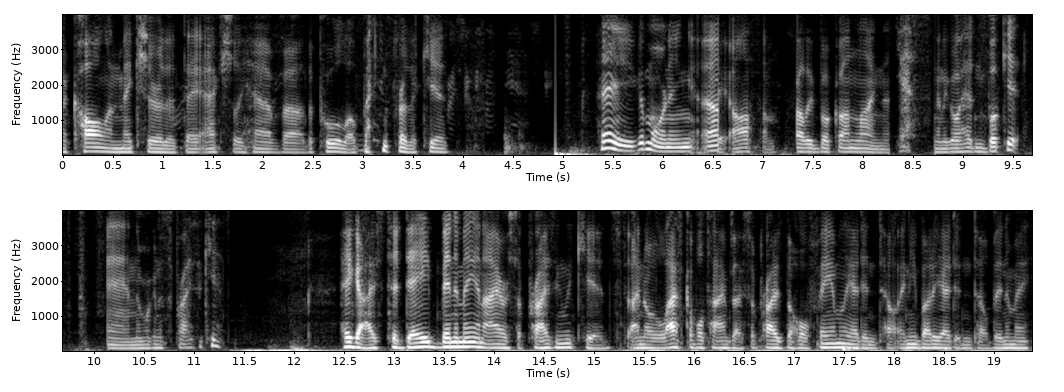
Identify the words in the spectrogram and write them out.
to call and make sure that they actually have uh, the pool open for the kids. Hey, good morning. Uh, okay, awesome. Probably book online then. Yes, I'm gonna go ahead and book it, and then we're gonna surprise the kids. Hey guys, today Bename and I are surprising the kids. I know the last couple times I surprised the whole family. I didn't tell anybody. I didn't tell Bename,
